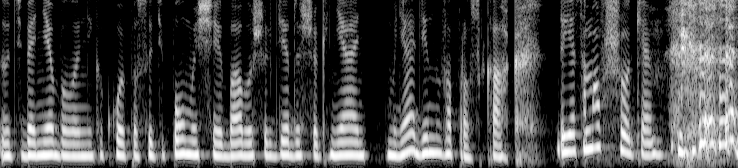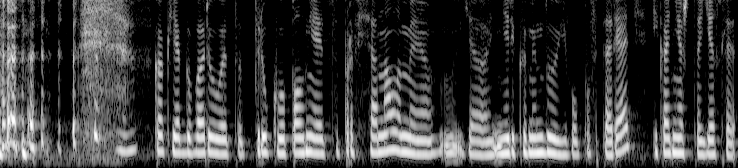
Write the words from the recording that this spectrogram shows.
у тебя не было никакой, по сути, помощи бабушек, дедушек, нянь. У меня один вопрос. Как? Да я сама в шоке. Как я говорю, этот трюк выполняется профессионалами. Я не рекомендую его повторять. И, конечно, если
